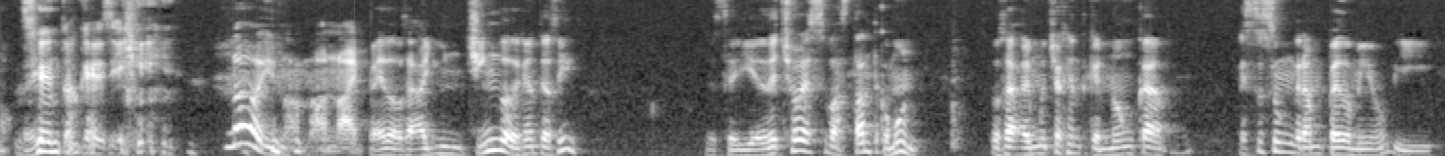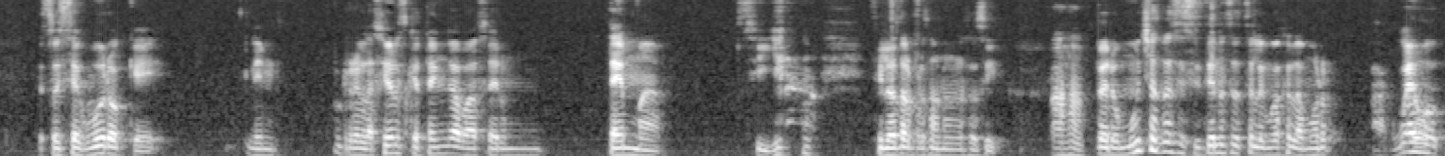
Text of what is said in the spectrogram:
Ok. Siento que sí. No, y no, no, no hay pedo. O sea, hay un chingo de gente así. Este, y de hecho es bastante común. O sea, hay mucha gente que nunca. Esto es un gran pedo mío y estoy seguro que en relaciones que tenga va a ser un tema si, si la otra persona no es así. Ajá. Pero muchas veces si tienes este lenguaje del amor, a huevo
